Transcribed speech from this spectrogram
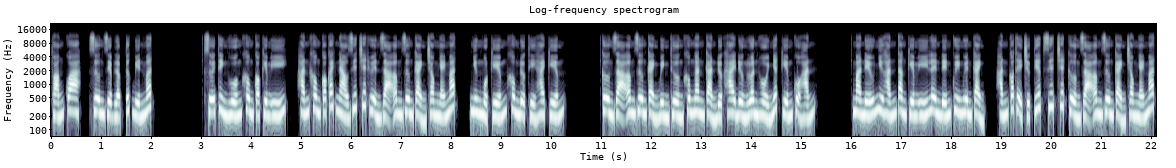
thoáng qua, Dương Diệp lập tức biến mất. Dưới tình huống không có kiếm ý, hắn không có cách nào giết chết huyền giả âm dương cảnh trong nháy mắt, nhưng một kiếm không được thì hai kiếm. Cường giả âm dương cảnh bình thường không ngăn cản được hai đường luân hồi nhất kiếm của hắn. Mà nếu như hắn tăng kiếm ý lên đến quy nguyên cảnh, hắn có thể trực tiếp giết chết cường giả âm dương cảnh trong nháy mắt.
